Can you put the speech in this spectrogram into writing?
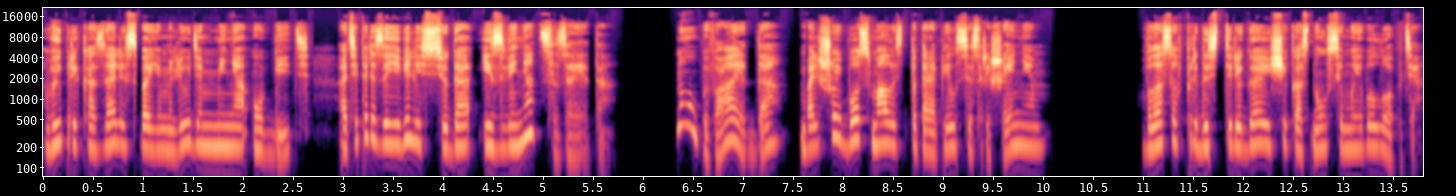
«Вы приказали своим людям меня убить, а теперь заявились сюда извиняться за это. Ну, бывает, да. Большой босс малость поторопился с решением. Власов предостерегающе коснулся моего локтя.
